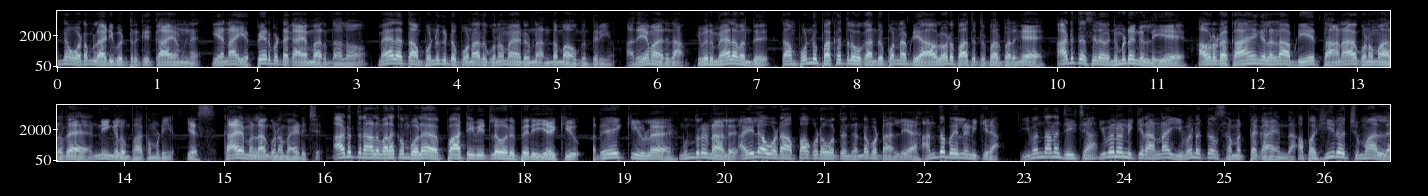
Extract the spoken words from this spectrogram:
என்ன உடம்புல அடிபட்டு இருக்கு காயம்னு. ஏன்னா எப்பேற்பட்ட காயமா இருந்தாலும் மேல தான் பொண்ணுகிட்ட போனா அது குணமாயிடும்னு அந்த அம்மாவுக்கும் தெரியும். அதே மாதிரி தான் இவர் மேல வந்து தான் பொண்ணு பக்கத்துல உட்காந்து பொண்ணு அப்படி அவளோட பார்த்துட்டு இருப்பார் பாருங்க. அடுத்த சில நிமிடங்கள்லயே அவரோட காயங்கள் எல்லாம் அப்படியே தானா குணமாறத நீங்களும் பார்க்க முடியும். எஸ் காயமெல்லாம் குணமாயிடுச்சு. அடுத்த நாள் வழக்கம் போல பாட்டி வீட்டுல ஒரு பெரிய கியூ அதே கியூல முந்திர நாள் ஐலாவோட அப்பா கூட ஒருத்தன் சண்டை போட்டான் இல்லையா? அந்த பையில நிக்கிறான். இவன் தானே ஜெயிச்சான். இவனும் நிக்கிறான்னா இவனுக்கும் சமத்த காயம் தான் அப்ப ஹீரோ சும்மா இல்ல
